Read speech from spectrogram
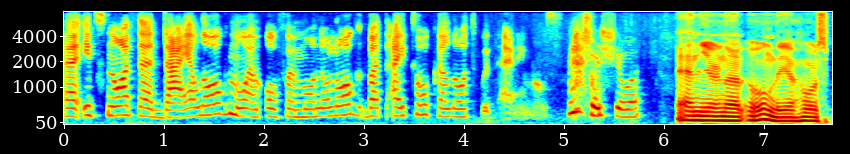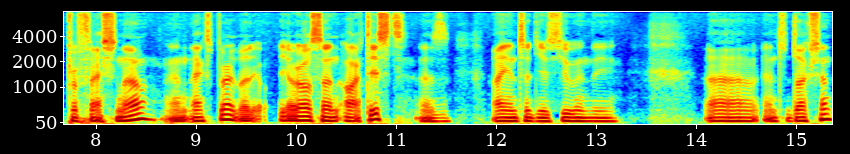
uh, it's not a dialogue, more of a monologue, but I talk a lot with animals for sure. And you're not only a horse professional and expert, but you're also an artist, as I introduced you in the uh, introduction.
